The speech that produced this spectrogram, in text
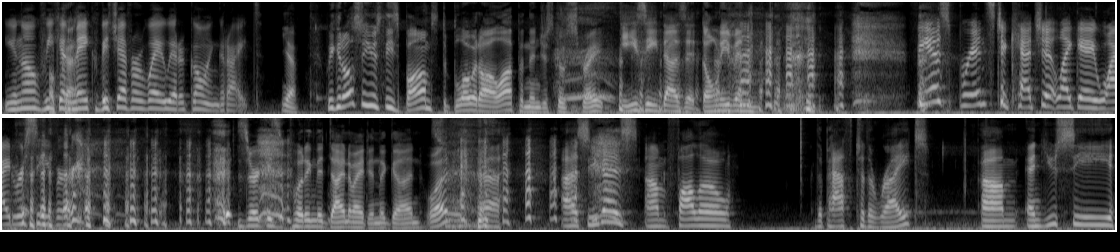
You know, we Okay. can make whichever way we're going right. Yeah. We could also use these bombs to blow it all up and then just go straight. Easy does it. Don't even Fia sprints to catch it like a wide receiver. Zerk is putting the dynamite in the gun. What? uh, so you guys um, follow the path to the right, um, and you see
